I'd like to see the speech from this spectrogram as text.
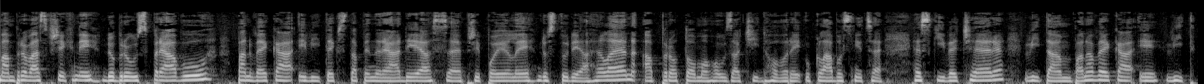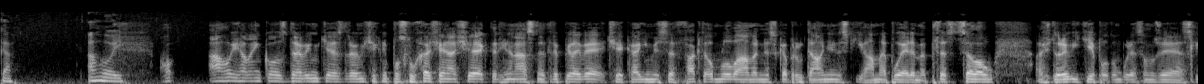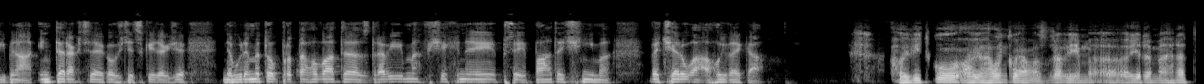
Mám pro vás všechny dobrou zprávu. Pan VK i Vítek Stapin Rádia se připojili do studia Helen a proto mohou začít hovory u Klábosnice. Hezký večer, vítám pana VK i Vítka. Ahoj. Ahoj Helenko, zdravím tě, zdravím všechny posluchače naše, kteří na nás netrpělivě čekají. My se fakt omlouváme, dneska brutálně nestíháme, pojedeme přes celou až do devíti, potom bude samozřejmě slíbená interakce, jako vždycky, takže nebudeme to protahovat. Zdravím všechny při pátečním večeru a ahoj VK. Ahoj Vítku, ahoj Helenko, já vás zdravím. Jedeme hned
